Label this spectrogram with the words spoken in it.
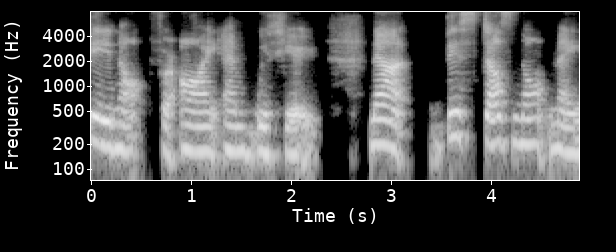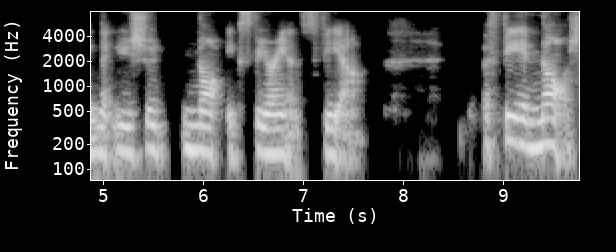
Fear not, for I am with you. Now, this does not mean that you should not experience fear. Fear not.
